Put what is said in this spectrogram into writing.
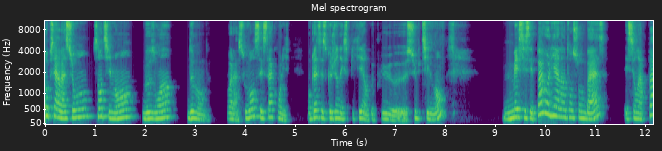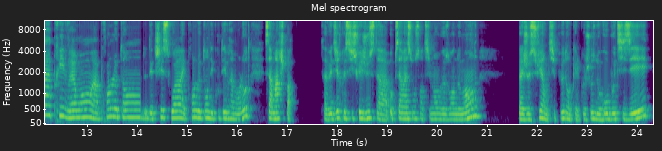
observation, sentiment, besoin, demande. Voilà, souvent c'est ça qu'on lit. Donc là, c'est ce que je viens d'expliquer un peu plus euh, subtilement. Mais si c'est pas relié à l'intention de base, et si on n'a pas appris vraiment à prendre le temps d'être chez soi et prendre le temps d'écouter vraiment l'autre, ça marche pas. Ça veut dire que si je fais juste à observation, sentiment, besoin, demande, bah, je suis un petit peu dans quelque chose de robotisé,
